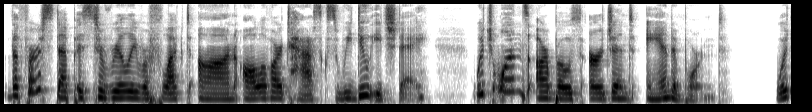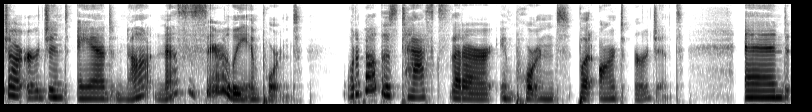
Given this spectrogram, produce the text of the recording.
The first step is to really reflect on all of our tasks we do each day. Which ones are both urgent and important? Which are urgent and not necessarily important? What about those tasks that are important but aren't urgent? And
